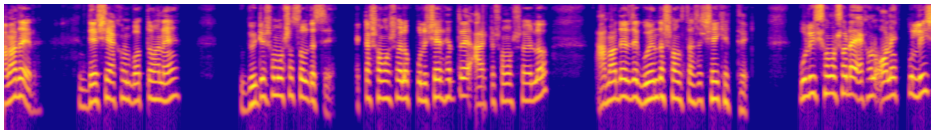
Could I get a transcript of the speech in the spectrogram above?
আমাদের দেশে এখন বর্তমানে দুইটা সমস্যা চলতেছে। একটা সমস্যা হলো পুলিশের ক্ষেত্রে আর একটা সমস্যা হলো আমাদের যে গোয়েন্দা সংস্থা আছে সেই ক্ষেত্রে। পুলিশ সমস্যাটা এখন অনেক পুলিশ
